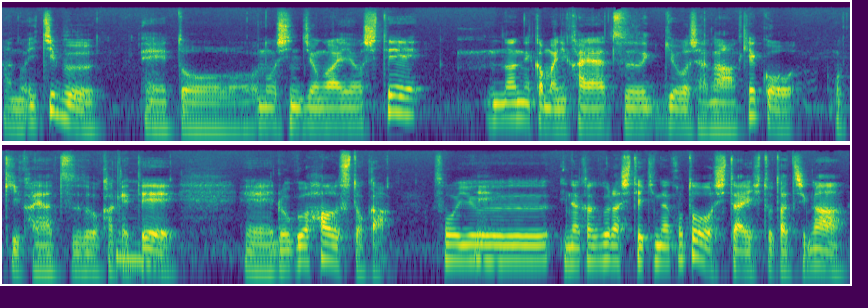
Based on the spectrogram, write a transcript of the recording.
あの一部、えーと、農心場買いをして何年か前に開発業者が結構大きい開発をかけて、うん、えー、ログハウスとかそういう田舎暮らし的なことをしたい人たちが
